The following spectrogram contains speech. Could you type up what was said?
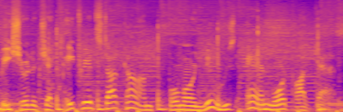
Be sure to check patriots.com for more news and more podcasts.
